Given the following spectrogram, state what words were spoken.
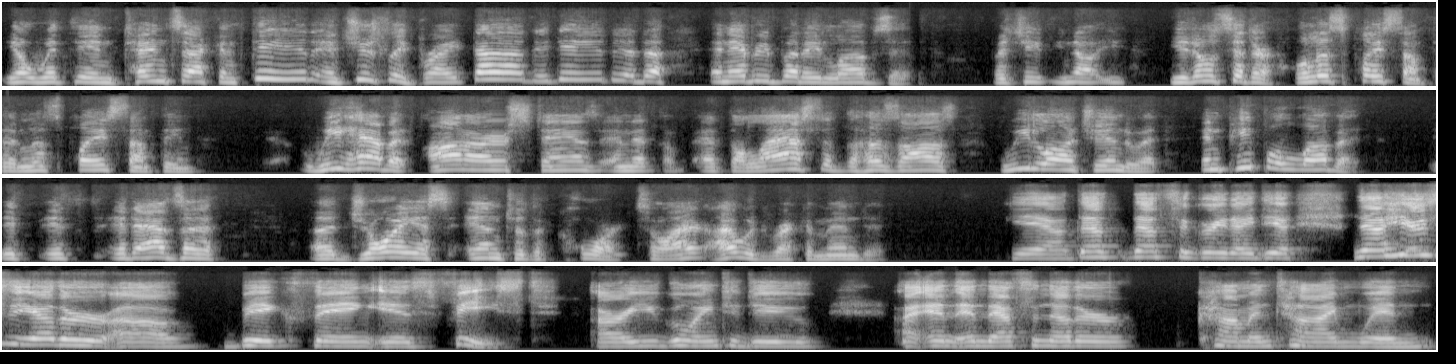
you know, within 10 seconds, it's usually bright, da, da, da, da, da, and everybody loves it. But you, you know, you, don't sit there, well, let's play something, let's play something. We have it on our stands, and at the, at the last of the huzzahs, we launch into it, and people love it. It, it, it adds a, a joyous end to the court. So I, I would recommend it. Yeah, that that's a great idea. Now here's the other uh, big thing is feast. Are you going to do, uh, and and that's another common time when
